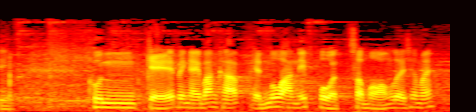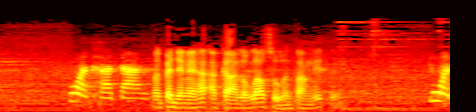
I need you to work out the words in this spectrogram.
ดีคุณเก๋เป็นไงบ้างครับ เห็นเมื่อวานนี้ปวดสมองเลยใช่ไหมปวดค่ะอาจารย์ มันเป็นยังไงฮะอาการลองเล่าสู่กันฟังนิดหนึ่งปวด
